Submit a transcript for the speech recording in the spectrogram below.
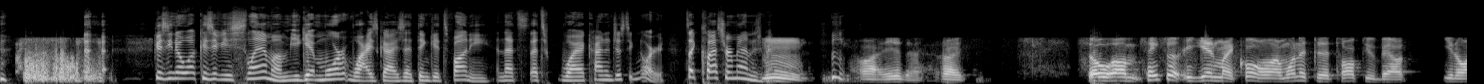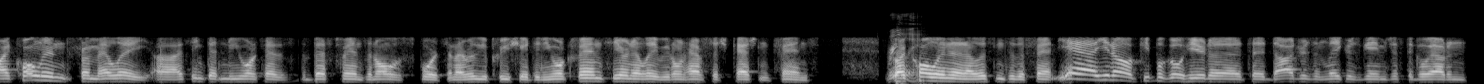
Because you know what? Because if you slam them, you get more wise guys that think it's funny, and that's that's why I kind of just ignore it. It's like classroom management. Mm. oh, I hear that. All right. So, um, thanks for again my call. I wanted to talk to you about you know, I call in from LA. Uh, I think that New York has the best fans in all of sports, and I really appreciate the New York fans. Here in LA, we don't have such passionate fans. So I call in and I listen to the fan. Yeah, you know, people go here to to Dodgers and Lakers games just to go out and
